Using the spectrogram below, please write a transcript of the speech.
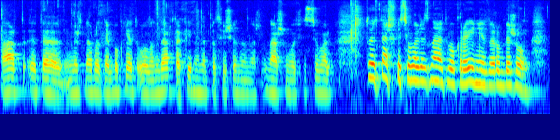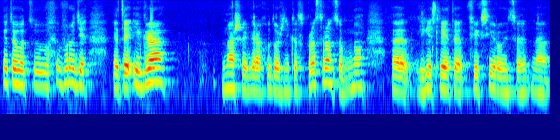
Art – это международный буклет о ландартах, именно посвященный наш- нашему фестивалю. То есть наш фестиваль знают в Украине и за рубежом. Это вот э, вроде это игра, наша игра художника с пространством, но э, если это фиксируется на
